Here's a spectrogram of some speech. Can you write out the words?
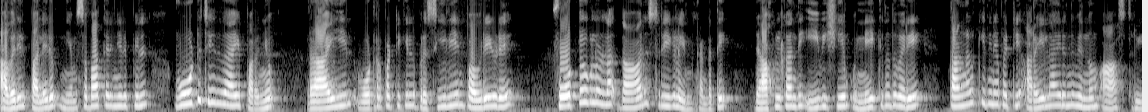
അവരിൽ പലരും നിയമസഭാ തെരഞ്ഞെടുപ്പിൽ വോട്ട് ചെയ്തതായി പറഞ്ഞു. റായിയിൽ വോട്ടർ പട്ടികയിൽ ബ്രസീലിയൻ പൗരയുടെ ഫോട്ടോകളുള്ള നാല് സ്ത്രീകളെയും കണ്ടെത്തി. രാഹുൽ ഗാന്ധി ഈ വിഷയം ഉന്നയിക്കുന്നതുവരെ തങ്ങൾക്ക് ഇതിനെപ്പറ്റി അറിയില്ലായിരുന്നുവെന്നും ആ സ്ത്രീ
